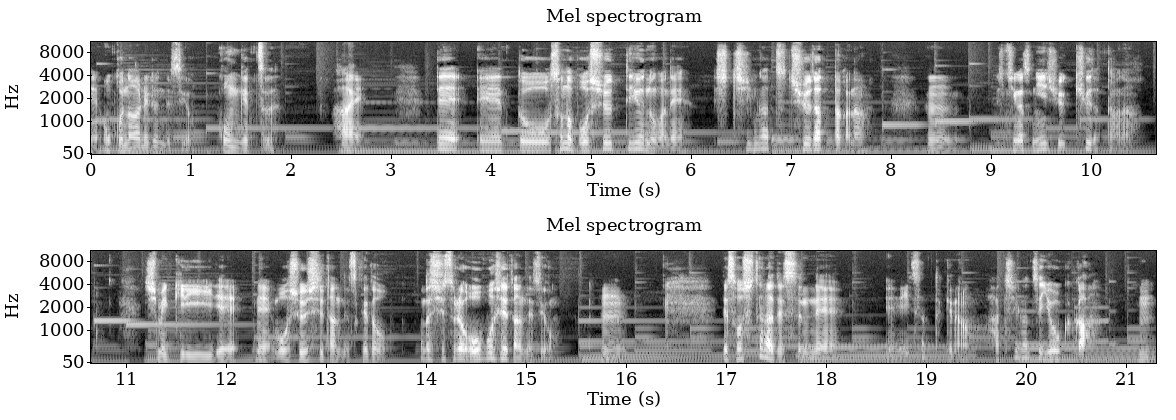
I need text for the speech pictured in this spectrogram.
えー、行われるんですよ。今月。はい。で、えっ、ー、と、その募集っていうのがね、7月中だったかな。うん。7月29だったかな。締め切りでね、募集してたんですけど、私それを応募してたんですよ。うん。で、そしたらですね、えー、いつだったっけな ?8 月8日か。うん。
